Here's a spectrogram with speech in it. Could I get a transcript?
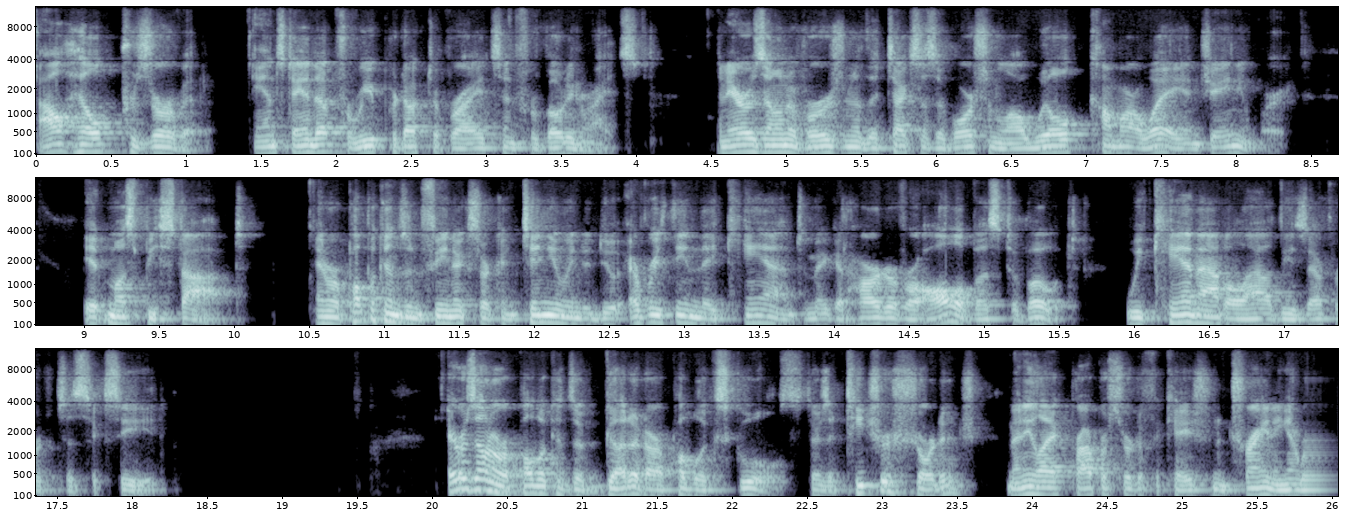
I'll help preserve it and stand up for reproductive rights and for voting rights. An Arizona version of the Texas abortion law will come our way in January. It must be stopped. And Republicans in Phoenix are continuing to do everything they can to make it harder for all of us to vote. We cannot allow these efforts to succeed. Arizona Republicans have gutted our public schools. There's a teacher shortage, many lack proper certification and training, and we're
